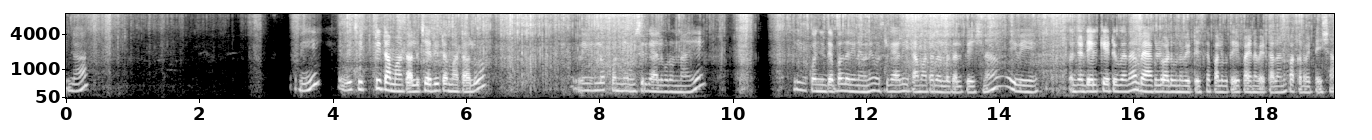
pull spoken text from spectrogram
ఇలా. ఇవి ఇవి చిట్టి టమాటాలు చెర్రీ టమాటాలు. వీటిలో కొన్ని ఉసిరికాయలు కూడా ఉన్నాయి. ఇవి కొంచెం దెబ్బలు తగిలినవి ఉసిరికాయలు ఈ టమాటాలలో కలిపేసిన. ఇవి కొంచెం డెలికేటివ్ కదా బ్యాగులు అడుగున పెట్టేస్తే పలుకుతాయి పైన పెట్టాలని పక్కన పెట్టేసా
